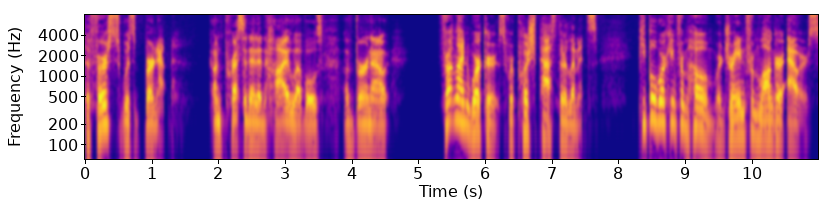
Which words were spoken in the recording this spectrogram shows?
The first was burnout. Unprecedented high levels of burnout. Frontline workers were pushed past their limits. People working from home were drained from longer hours.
